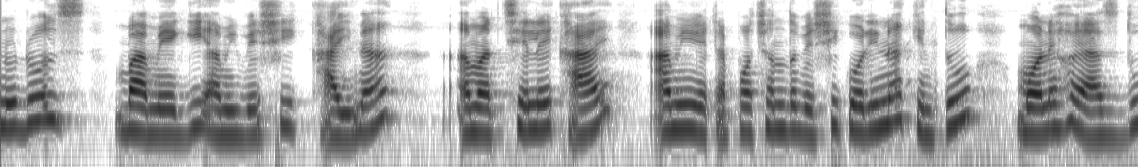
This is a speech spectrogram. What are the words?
নুডলস বা ম্যাগি আমি বেশি খাই না, আমার ছেলে খায়, আমি এটা পছন্দ বেশি করি না, কিন্তু মনে হয় আজ দু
